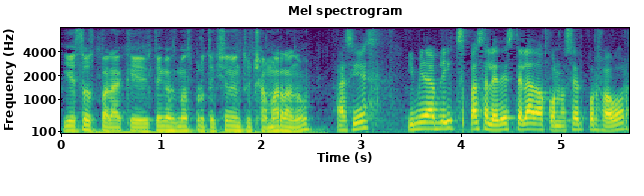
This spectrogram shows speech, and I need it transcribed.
y esto es para que tengas más protección en tu chamarra, ¿no? Así es. Y mira Blitz, pásale de este lado a conocer, por favor.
